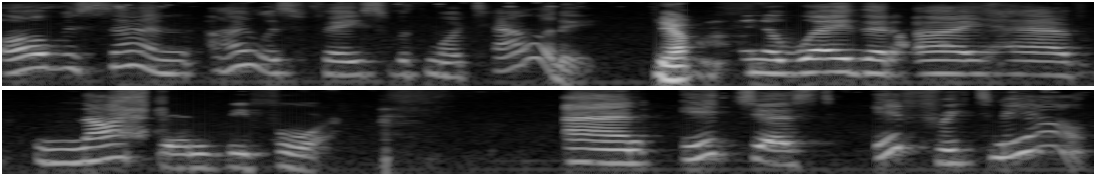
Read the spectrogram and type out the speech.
all of a sudden I was faced with mortality. Yep. In a way that I have not been before. And it just, it freaked me out.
